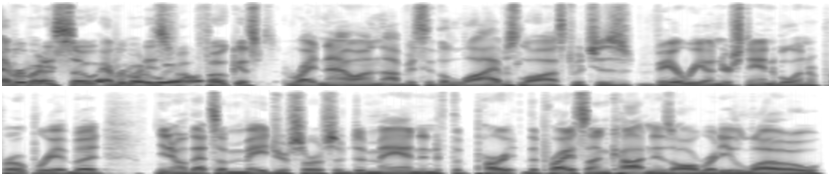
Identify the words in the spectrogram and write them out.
everybody's so everybody's fo- focused right now on obviously the lives lost, which is very understandable and appropriate. But you know that's a major source of demand, and if the part the price on cotton is already low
